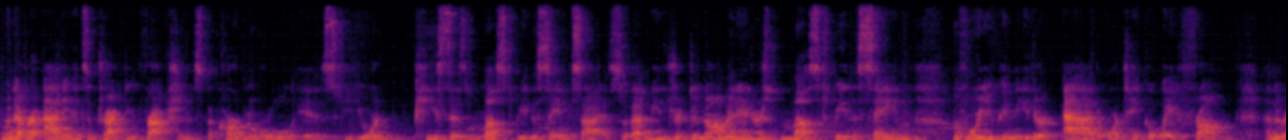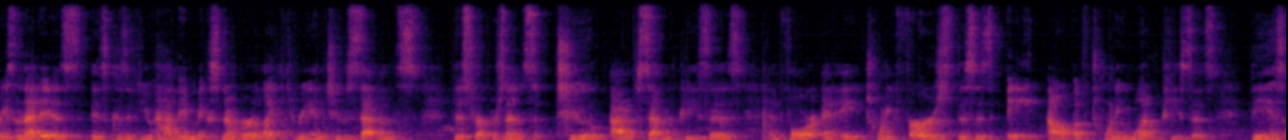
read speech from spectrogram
Whenever adding and subtracting fractions, the cardinal rule is your pieces must be the same size. So that means your denominators must be the same before you can either add or take away from. And the reason that is, is because if you have a mixed number like 3 and 2 sevenths, this represents 2 out of 7 pieces, and 4 and 8 21st, this is 8 out of 21 pieces. These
